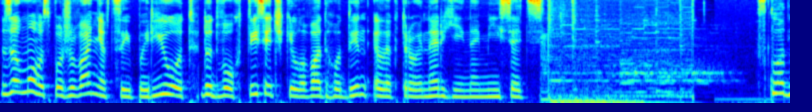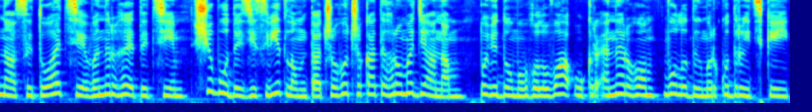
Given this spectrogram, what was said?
За умови споживання в цей період до 2000 кіловат годин електроенергії на місяць. Складна ситуація в енергетиці. Що буде зі світлом та чого чекати громадянам? Повідомив голова Укренерго Володимир Кудрицький.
